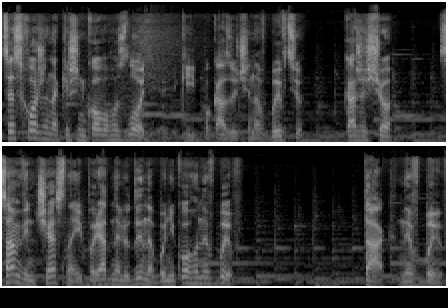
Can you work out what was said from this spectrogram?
Це схоже на кишенькового злодія, який, показуючи на вбивцю, каже, що сам він чесна і порядна людина, бо нікого не вбив. Так, не вбив.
